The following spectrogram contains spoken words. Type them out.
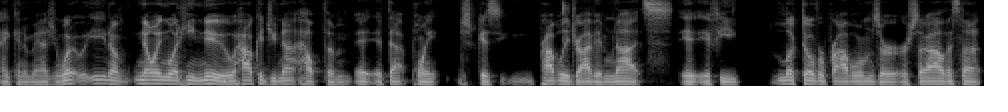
I can imagine what you know, knowing what he knew. How could you not help them at, at that point? Just because probably drive him nuts if, if he looked over problems or, or so. Oh, that's not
